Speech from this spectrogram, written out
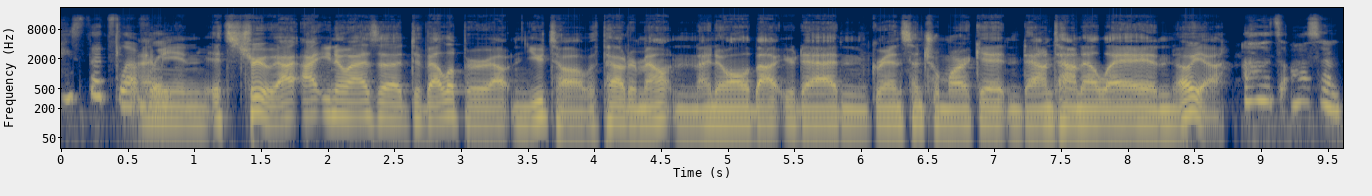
nice. That's lovely. I mean, it's true. I, I, you know, as a developer out in Utah with Powder Mountain, I know all about your dad and Grand Central Market and downtown LA. And oh yeah, oh, that's awesome.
